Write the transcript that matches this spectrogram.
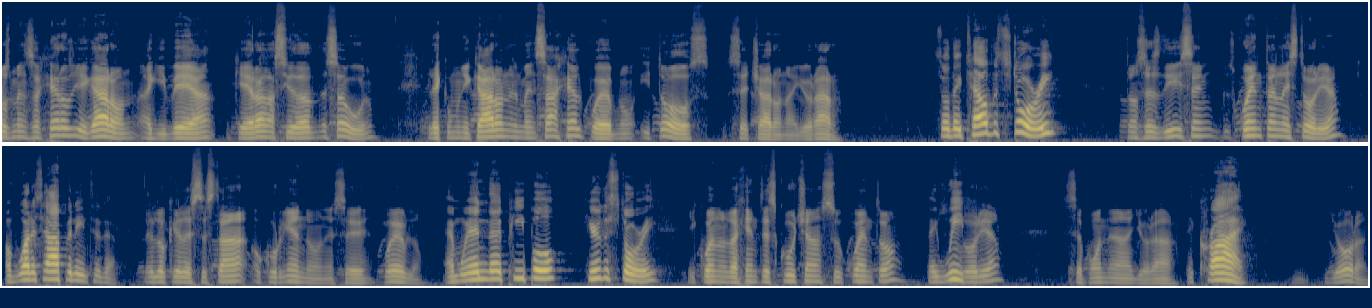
los mensajeros llegaron a Gibea, que era la ciudad de Saúl, le comunicaron el mensaje al pueblo y todos se echaron a llorar. So they tell the story Entonces dicen, cuentan la historia of what is happening to them. de lo que les está ocurriendo en ese pueblo. And when the people hear the story, Y cuando la gente escucha su cuento, they su weep, historia, se ponen a llorar, they cry, lloran,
